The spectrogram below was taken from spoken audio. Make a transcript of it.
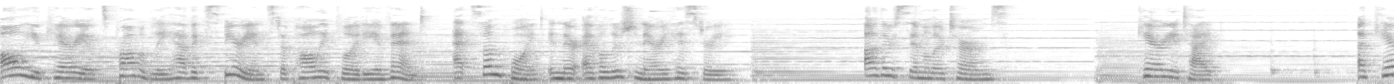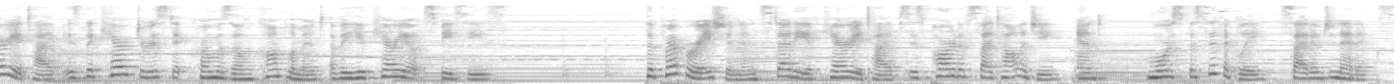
All eukaryotes probably have experienced a polyploidy event, at some point in their evolutionary history. Other similar terms. Karyotype. A karyotype is the characteristic chromosome complement of a eukaryote species. The preparation and study of karyotypes is part of cytology and, more specifically, cytogenetics.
